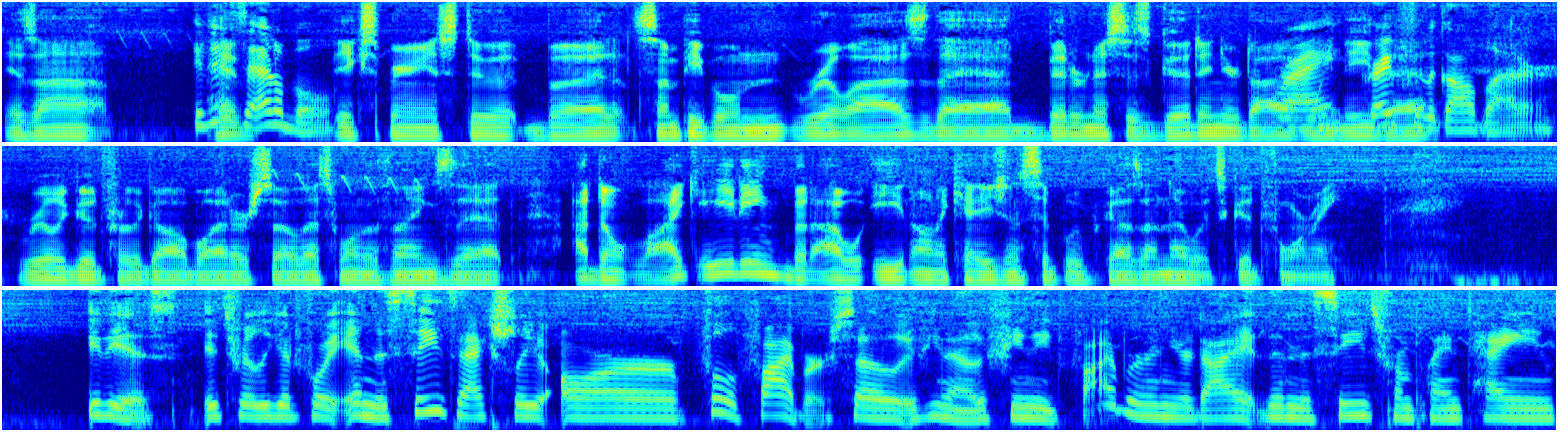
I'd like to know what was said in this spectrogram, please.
as I It is edible. Experience to it, but some people realize that bitterness is good in your diet. Right? need Great that for the gallbladder. really good for the gallbladder. So that's one of the things that I don't like eating, but I will eat on occasion simply because I know it's good for me. It is. It's really good for you. And the seeds actually are full of fiber. So if you know if you need fiber in your diet, then the seeds from plantain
